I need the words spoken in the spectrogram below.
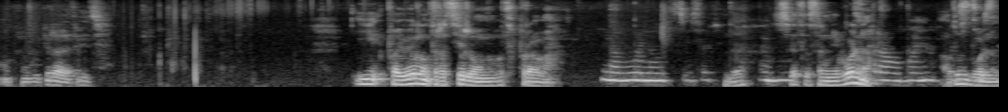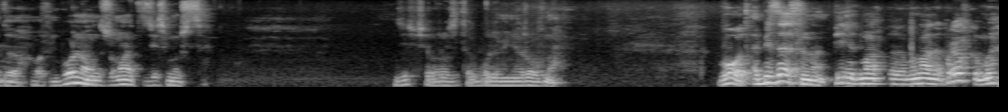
Он прям выпирает, видите. И повернут, ротирован вот вправо. Довольно вот здесь вот. Да? Мгм. С этой стороны больно, Справа больно. а тут больно, да. Вот больно, он сжимает здесь мышцы. Здесь все вроде так более-менее ровно. Вот, обязательно перед э, мануальной правкой мы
